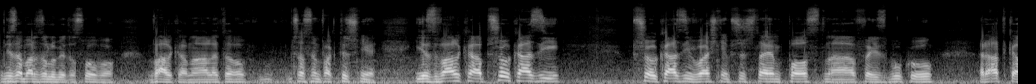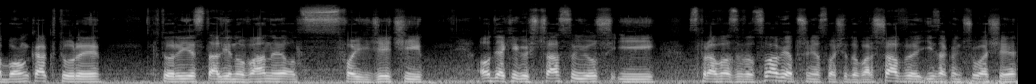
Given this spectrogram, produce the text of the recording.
Nie za bardzo lubię to słowo walka, no ale to czasem faktycznie jest walka. A Przy okazji, przy okazji właśnie przeczytałem post na Facebooku Radka Bąka, który, który jest alienowany od swoich dzieci od jakiegoś czasu już i sprawa z Wrocławia przyniosła się do Warszawy i zakończyła się,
